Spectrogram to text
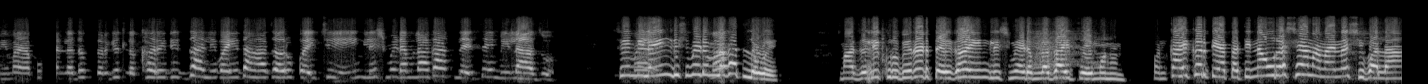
मी माझ्या पोरांना दप्तर घेतलं खरेदीच झाली बाई दहा हजार रुपयाची. इंग्लिश ला घातलंय सेमीला अजून. सेमीला इंग्लिश ला घातलं होय. माझं लेकरू बी रडतंय ग इंग्लिश ला जायचंय म्हणून. पण काय करते आता ती नवरा शेणा नाही नशिबाला.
